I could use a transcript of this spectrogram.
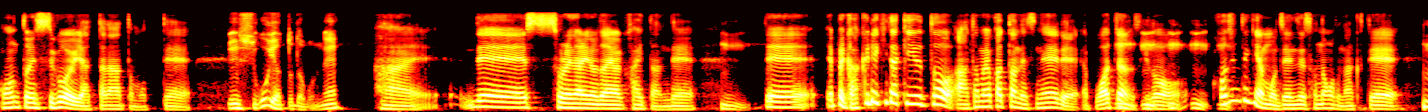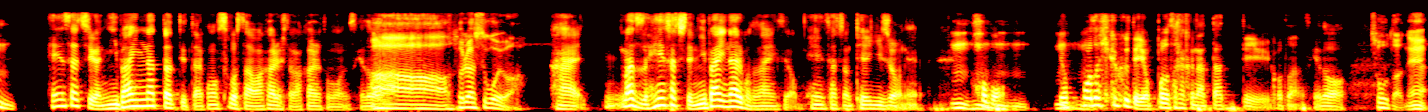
本当にすごいやったなと思って、えすごいやったんだもんね。はい。で、それなりの大学入ったんで、うん。で、やっぱり学歴だけ言うと、あ頭良かったんですね、で、やっぱ終わっちゃうんですけど個人的にはもう全然そんなことなくてうん、偏差値が2倍になったって言ったら、この凄さは分かる人は分かると思うんですけど、ああ、それはすごいわ。はい。まず偏差値って2倍になることないんですよ。偏差値の定義上ね。うんほぼよっぽど低くてよっぽど高くなったっていうことなんですけど、そうだね。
